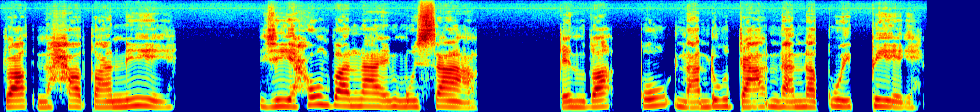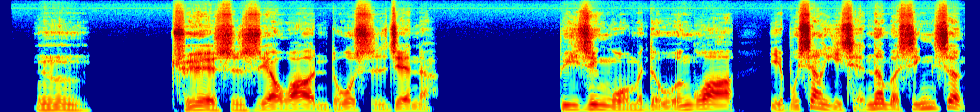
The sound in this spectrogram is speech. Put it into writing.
bak nahakani jihong balai musa penbak ku lalu ta nana kuipe。嗯。确实是要花很多时间呐，毕竟我们的文化也不像以前那么兴盛，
